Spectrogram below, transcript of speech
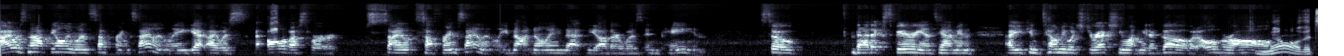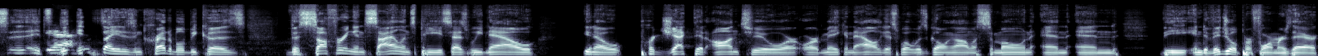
I was not the only one suffering silently, yet I was, all of us were silent, suffering silently, not knowing that the other was in pain. So that experience, yeah, I mean, uh, you can tell me which direction you want me to go, but overall, no, that's it's yeah. the insight is incredible because the suffering and silence piece, as we now, you know, project it onto or or make analogous what was going on with Simone and and the individual performers there.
